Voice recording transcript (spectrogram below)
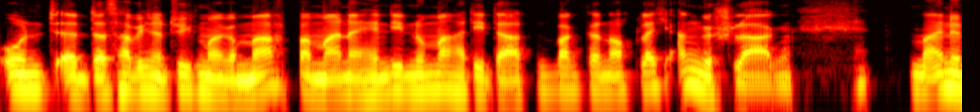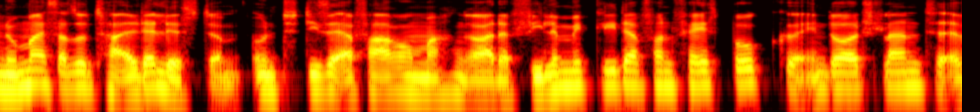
Und äh, das habe ich natürlich mal gemacht. Bei meiner Handynummer hat die Datenbank dann auch gleich angeschlagen. Meine Nummer ist also Teil der Liste. Und diese Erfahrung machen gerade viele Mitglieder von Facebook in Deutschland, äh,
